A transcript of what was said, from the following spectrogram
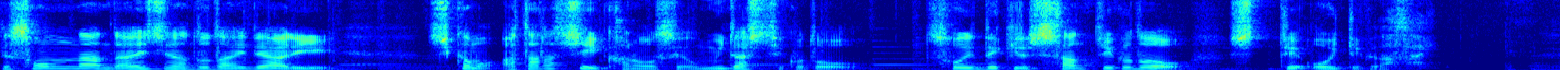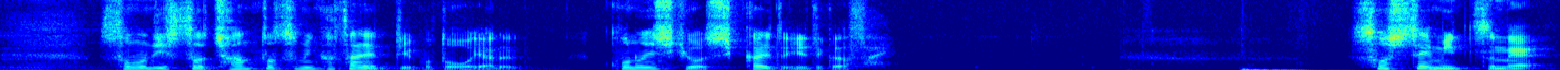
で、そんな大事な土台であり、しかも新しい可能性を生み出していくことをそういうできる資産ということを知っておいてください。そのリストをちゃんと積み重ねるということをやる。この意識をしっかりと入れてください。そして3つ目。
